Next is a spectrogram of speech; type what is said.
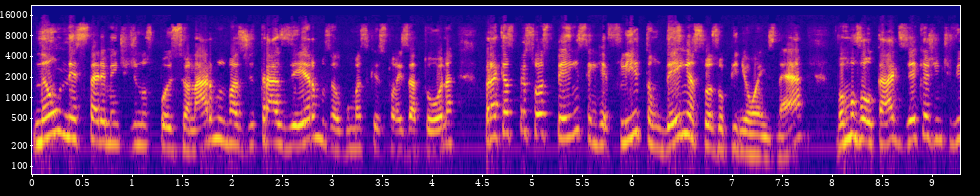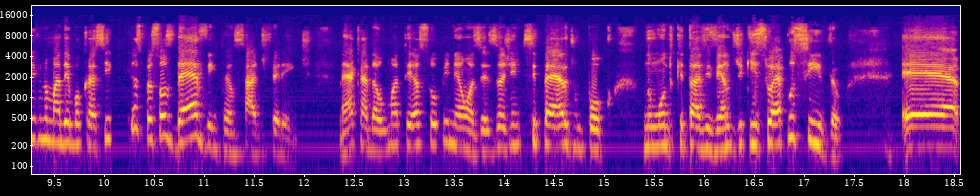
não necessariamente de nos posicionarmos, mas de trazermos algumas questões à tona para que as pessoas pensem, reflitam, deem as suas opiniões, né? Vamos voltar a dizer que a gente vive numa democracia que as pessoas devem pensar diferente. Né, cada uma ter a sua opinião. Às vezes a gente se perde um pouco no mundo que está vivendo de que isso é possível. É,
